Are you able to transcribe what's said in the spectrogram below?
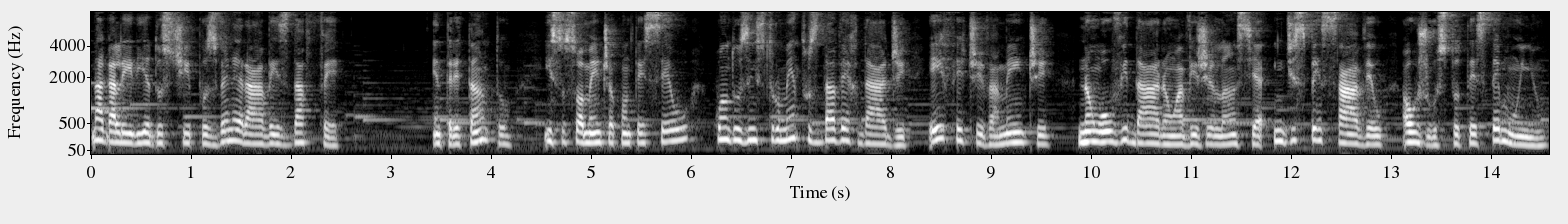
na galeria dos tipos veneráveis da fé. Entretanto, isso somente aconteceu quando os instrumentos da verdade efetivamente não olvidaram a vigilância indispensável ao justo testemunho.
